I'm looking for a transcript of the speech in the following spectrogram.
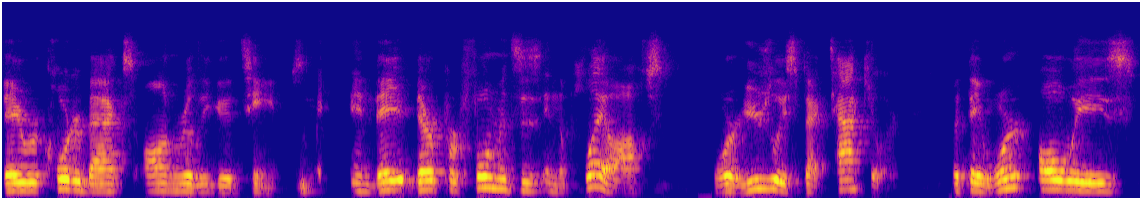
they were quarterbacks on really good teams. And they their performances in the playoffs were usually spectacular but they weren't always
